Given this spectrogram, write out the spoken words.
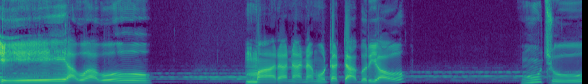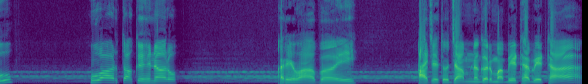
એ આવો આવો. મારા નાના મોટા ટાબરિયાઓ, હું છું વાર્તા કહેનારો. અરે વાહ ભાઈ, આજે તો જામનગરમાં બેઠા બેઠા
